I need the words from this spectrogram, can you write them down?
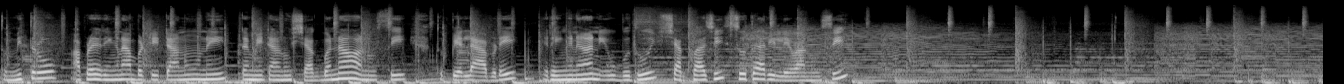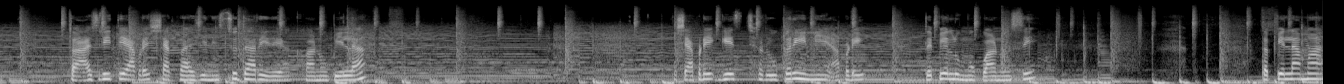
તો મિત્રો, આપણે રીંગણા બટેટાનું અને ટમેટાનું શાક બનાવવાનું છે. તો પહેલાં આપણે રીંગણા ને એવું બધું શાકભાજી સુધારી લેવાનું છે. તો આ જ રીતે આપણે શાકભાજીને સુધારી રાખવાનું પહેલાં. પછી આપણે ગેસ શરૂ કરીને આપણે તપેલું મૂકવાનું છે. તપેલામાં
